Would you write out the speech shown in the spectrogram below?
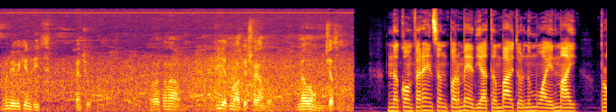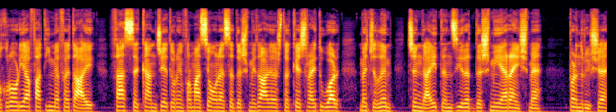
më një vikin ditë, kanë që. Dhe të na, ti jetë më atë që kanë bërë, me dhunë, gjithë. Në konferencën për media të mbajtur në muajin maj, Prokurorja Fatime Fetai tha se kanë gjetur informacione se dëshmitari është keqtrajtuar me qëllim që nga ai të nxirret dëshmi e rrenjshme. Përndryshe,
